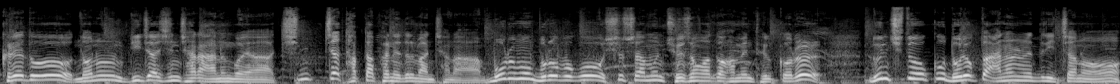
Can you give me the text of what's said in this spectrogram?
그래도 너는 네 자신 잘 아는 거야. 진짜 답답한 애들 많잖아. 모르면 물어보고 실수하면 죄송하다 하면 될 거를 눈치도 없고 노력도 안 하는 애들 있잖아.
